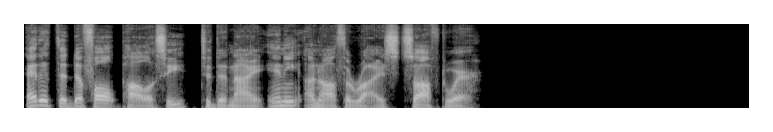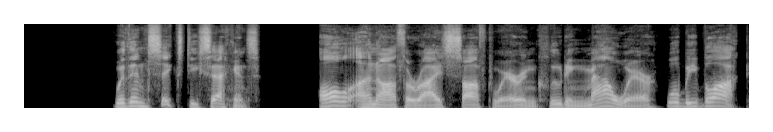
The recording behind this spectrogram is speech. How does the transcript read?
edit the default policy to deny any unauthorized software. Within 60 seconds, all unauthorized software, including malware, will be blocked.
